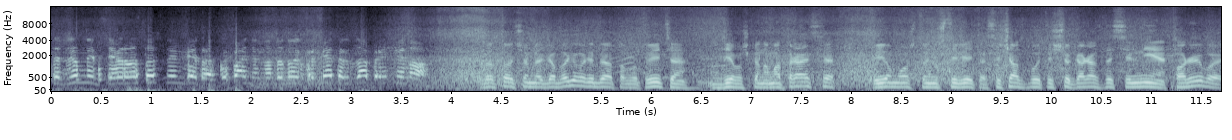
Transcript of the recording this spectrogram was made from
За дневным северо-восточным ветром. Купание на данных запрещено. Это то, о чем я говорил, ребята. Вот видите, девушка на матрасе, ее может унести ветер. Сейчас будет еще гораздо сильнее порывы,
